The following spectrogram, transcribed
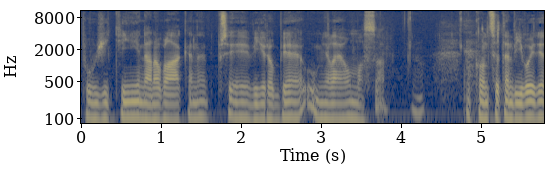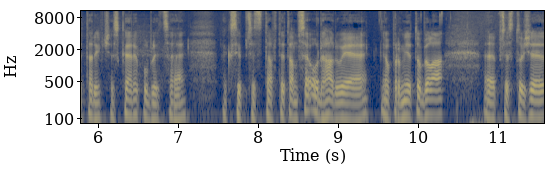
použití nanovláken při výrobě umělého masa. Dokonce ten vývoj je tady v České republice, tak si představte, tam se odhaduje. No, pro mě to byla, eh, přestože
